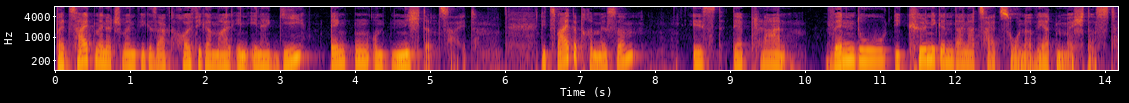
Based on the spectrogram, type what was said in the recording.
bei Zeitmanagement, wie gesagt, häufiger mal in Energie denken und nicht in Zeit. Die zweite Prämisse ist der Plan. Wenn du die Königin deiner Zeitzone werden möchtest,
